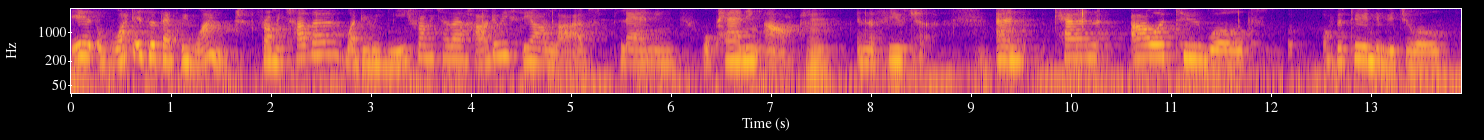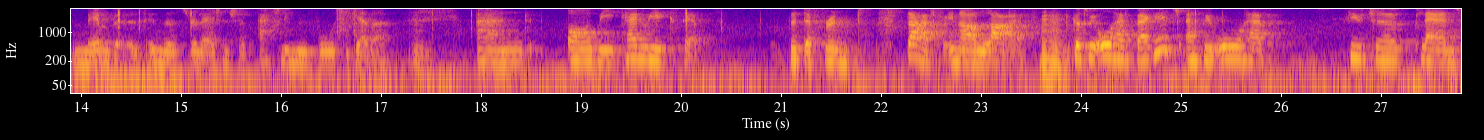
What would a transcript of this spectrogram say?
it, what is it that we want from each other? What do we need from each other? How do we see our lives planning or panning out hmm. in the future? And can our two worlds of the two individual members in this relationship actually move forward together? Hmm. And are we can we accept the different stuff in our life hmm. because we all have baggage and we all have future plans,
